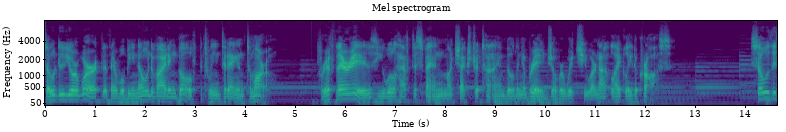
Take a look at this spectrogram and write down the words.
so do your work that there will be no dividing gulf between today and tomorrow. For if there is, you will have to spend much extra time building a bridge over which you are not likely to cross. Sow the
